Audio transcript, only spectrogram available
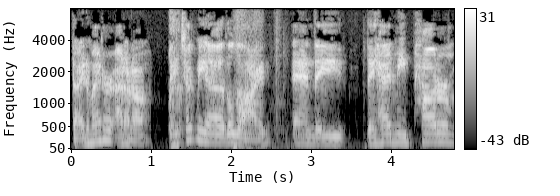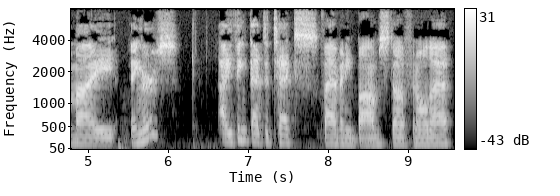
dynamiter. I don't know. They took me out of the line and they they had me powder my fingers. I think that detects if I have any bomb stuff and all that.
